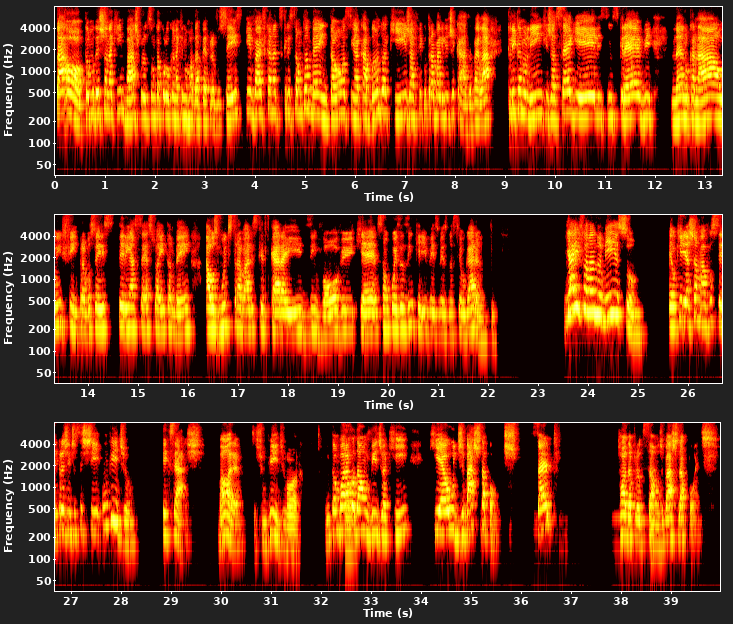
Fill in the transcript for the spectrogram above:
Tá, ó, estamos deixando aqui embaixo, a produção está colocando aqui no rodapé para vocês e vai ficar na descrição também. Então, assim, acabando aqui, já fica o trabalhinho de casa. Vai lá, clica no link, já segue ele, se inscreve, né, no canal, enfim, para vocês terem acesso aí também aos muitos trabalhos que esse cara aí desenvolve e que é, são coisas incríveis mesmo, assim, eu garanto. E aí, falando nisso, eu queria chamar você para a gente assistir um vídeo. O que, que você acha? Bora assistir um vídeo? Bora. Então, bora, bora rodar um vídeo aqui, que é o Debaixo da Ponte, certo? Roda a produção, Debaixo da Ponte.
